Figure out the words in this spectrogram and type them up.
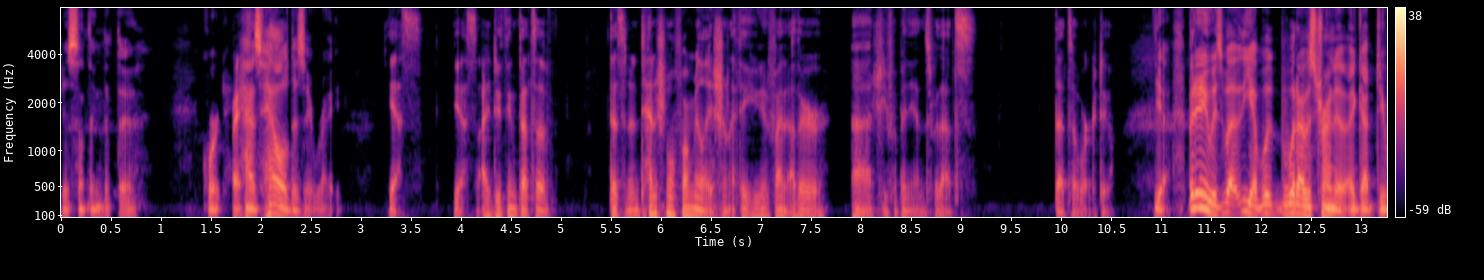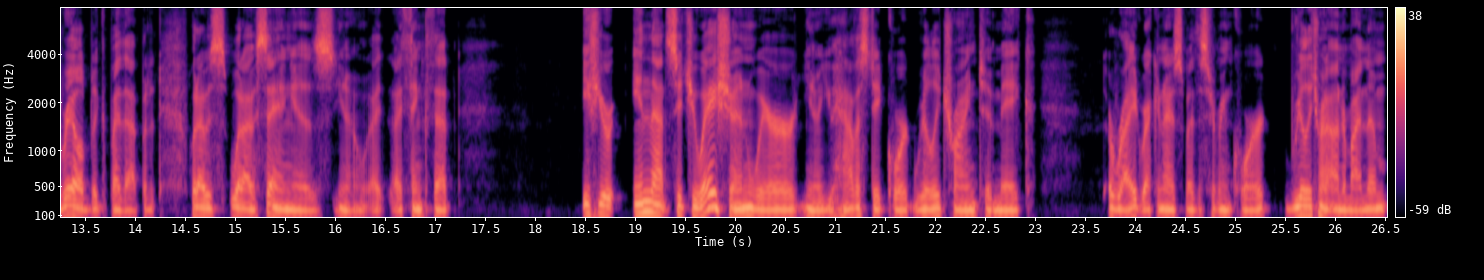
it is something that the court Right. has held as a right. yes, yes, I do think that's a that's an intentional formulation. I think you can find other uh, chief opinions where that's that's at work too. Yeah, but anyways, but yeah, what, what I was trying to, I got derailed by- by that. But what I was, what I was saying is, you know, I, I think that if you're in that situation where you know you have a state court really trying to make a right recognized by the Supreme Court, really trying to undermine them,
